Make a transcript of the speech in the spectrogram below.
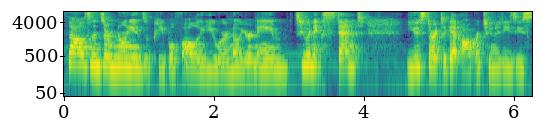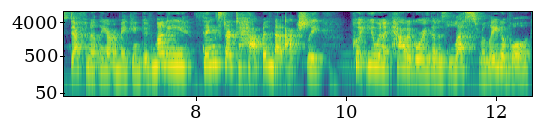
thousands or millions of people follow you or know your name, to an extent, you start to get opportunities, you definitely are making good money, things start to happen that actually put you in a category that is less relatable.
